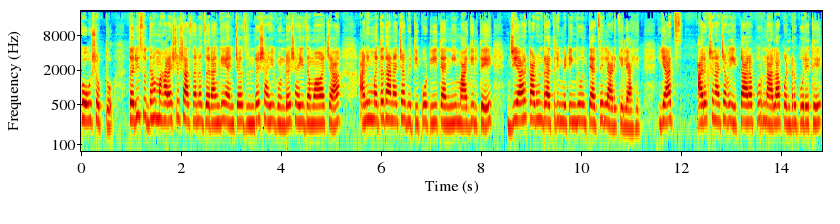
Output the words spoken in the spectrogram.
होऊ शकतो. तरीसुद्धा महाराष्ट्र शासनानं जरांगे यांच्या झुंडशाही गुंडशाही जमावाच्या आणि मतदानाच्या भीतीपोटी त्यांनी मागील ते जी आर काढून रात्री मिटिंग घेऊन त्याचे लाड केले आहेत. याच आरक्षणाच्या वेळी तारापूर नाला पंढरपूर येथे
